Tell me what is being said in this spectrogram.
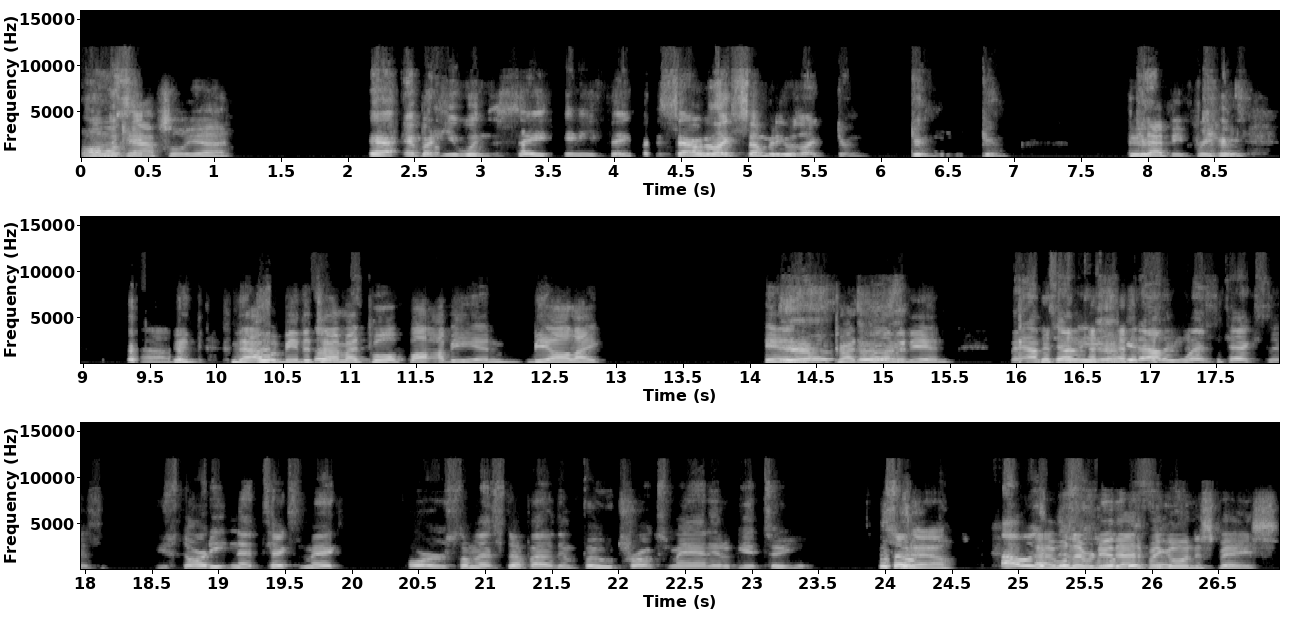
on the capsule. Yeah, yeah, and but he wouldn't say anything. But it sounded like somebody was like, dun, dun, dun, Dude, that'd be freaky. Uh, that would be the time I'd pull a Bobby and be all like, and yeah. try to hold it in. Man, I'm telling you, you get out in West Texas, you start eating that Tex Mex or some of that stuff out of them food trucks, man, it'll get to you. So yeah. I was. I will never do that if I go into space.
